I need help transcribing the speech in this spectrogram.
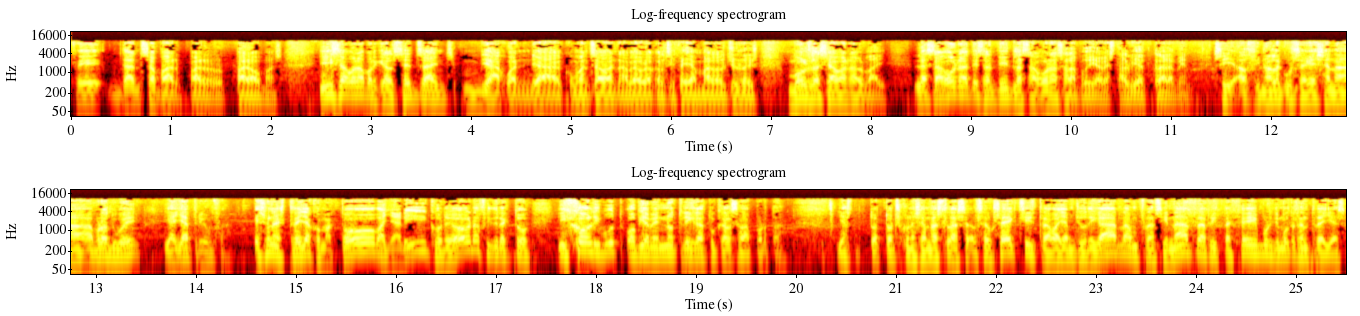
fer dansa per, per, per homes. I segona, perquè als 16 anys, ja quan ja començaven a veure que els hi feien mal els genolls, molts deixaven el ball. La segona té sentit, la segona se la podia haver estalviat clarament. Sí, al final aconsegueixen a, Broadway i allà triomfa. És una estrella com a actor, ballarí, coreògraf i director. I Hollywood, òbviament, no triga a tocar la seva porta. Ja, to, tots coneixem les, les, els seus èxits, treballa amb Judy Garland, amb Frank Sinatra, Rita Hayworth i moltes entre elles.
